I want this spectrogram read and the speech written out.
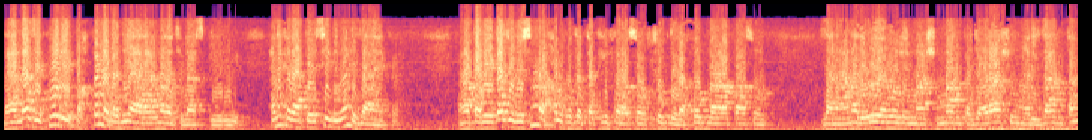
دا دا ذکر په خپل د دې علامه چې لاس پیری هله کله پیسې دی ولې ځای کړ هغه په دې ډول چې څومره خلکو ته تکلیف ورسو څوک د خوب نه پاسو زنانه دی ویرولې ماشومان په جړا شو مریضان تم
